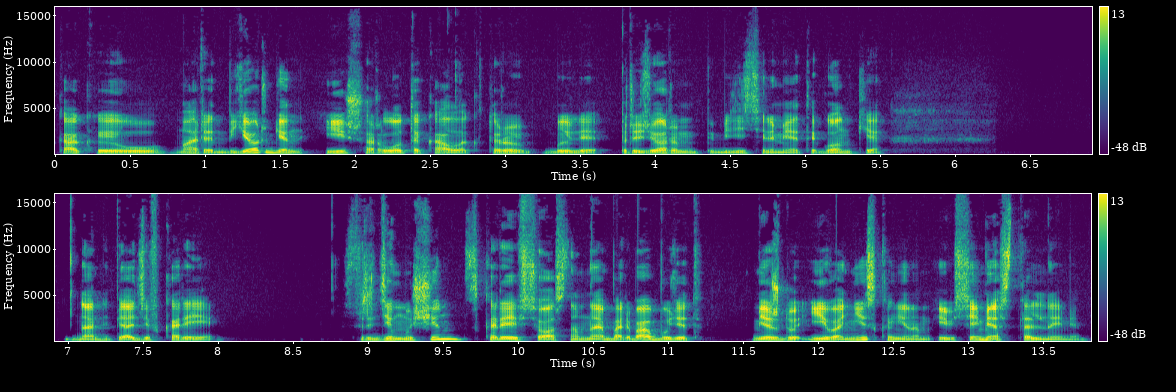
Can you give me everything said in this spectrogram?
Как и у Марит Бьорген и Шарлотты Калла, которые были призерами, победителями этой гонки на Олимпиаде в Корее. Среди мужчин, скорее всего, основная борьба будет между Ива Нисканином и всеми остальными.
